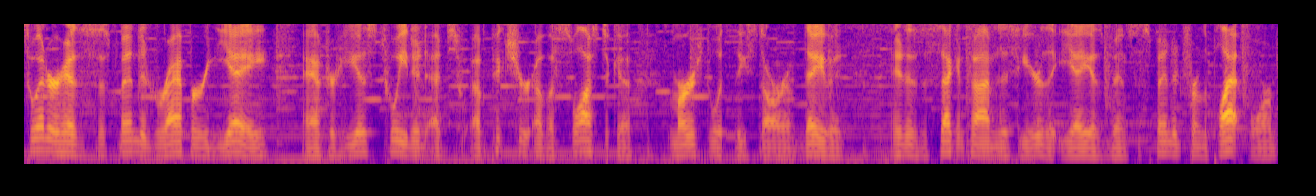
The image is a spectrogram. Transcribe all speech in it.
Twitter has suspended rapper Ye after he has tweeted a, t- a picture of a swastika merged with the Star of David. It is the second time this year that Ye has been suspended from the platform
